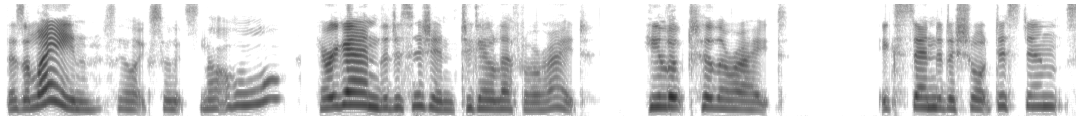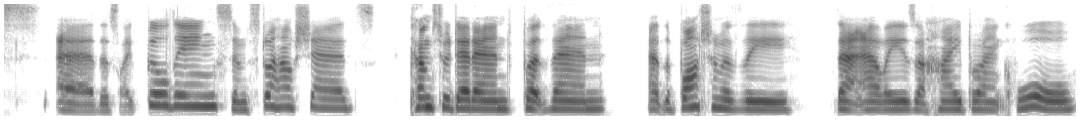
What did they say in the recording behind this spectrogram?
there's a lane. So like, so it's not a wall. Here again, the decision to go left or right. He looked to the right, extended a short distance. Uh, there's like buildings, some storehouse sheds. Comes to a dead end, but then at the bottom of the that alley is a high blank wall.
